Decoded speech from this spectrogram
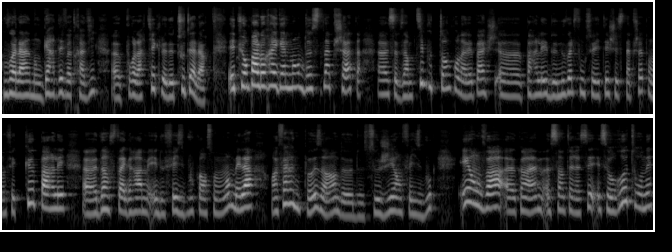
Voilà, donc gardez votre avis euh, pour l'article de tout à l'heure. Et puis on parlera également de Snapchat. Euh, ça faisait un petit bout de temps qu'on n'avait pas euh, parlé de nouvelles fonctionnalités chez Snapchat. On ne fait que parler d'Instagram et de Facebook en ce moment. Mais là, on va faire une pause hein, de, de, ce géant Facebook et on va quand même s'intéresser et se retourner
